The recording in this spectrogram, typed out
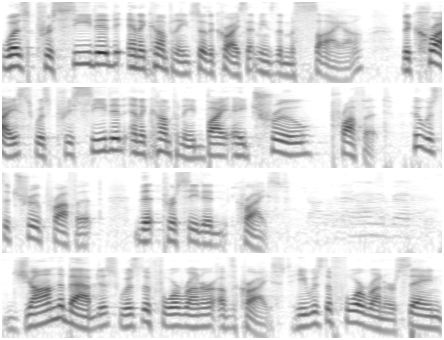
was preceded and accompanied. So, the Christ, that means the Messiah. The Christ was preceded and accompanied by a true prophet. Who was the true prophet that preceded Christ? John the Baptist was the forerunner of the Christ. He was the forerunner saying,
